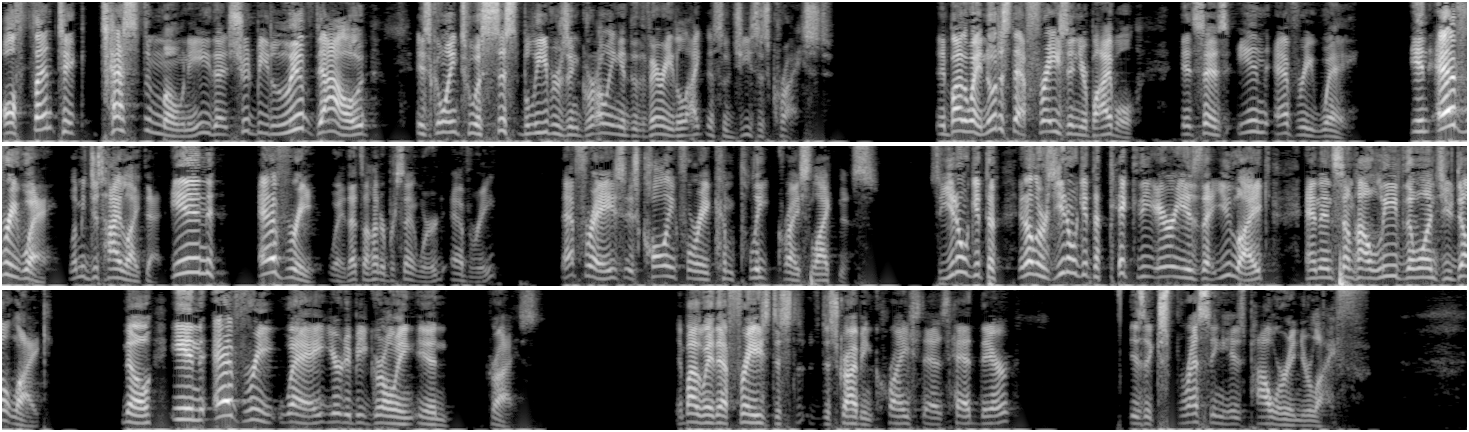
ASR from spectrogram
authentic testimony that should be lived out is going to assist believers in growing into the very likeness of Jesus Christ. And by the way, notice that phrase in your Bible. It says, in every way. In every way. Let me just highlight that. In every way. That's a 100% word, every. That phrase is calling for a complete Christ likeness. So you don't get to, in other words, you don't get to pick the areas that you like and then somehow leave the ones you don't like. No, in every way, you're to be growing in Christ. And by the way, that phrase des- describing Christ as head there is expressing his power in your life.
